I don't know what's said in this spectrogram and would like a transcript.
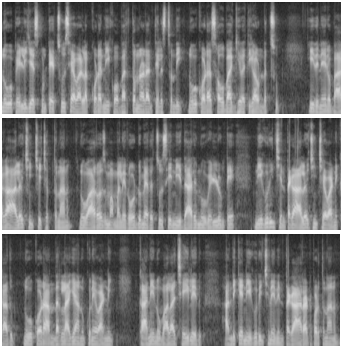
నువ్వు పెళ్ళి చేసుకుంటే చూసే వాళ్ళకు కూడా నీకో భర్త ఉన్నాడని తెలుస్తుంది. నువ్వు కూడా సౌభాగ్యవతిగా ఉండొచ్చు. ఇది నేను బాగా ఆలోచించి చెప్తున్నాను. నువ్వు ఆ రోజు మమ్మల్ని రోడ్డు మీద చూసి నీ దారి నువ్వు వెళ్ళుంటే నీ గురించి ఇంతగా ఆలోచించేవాడిని కాదు. నువ్వు కూడా అందరిలాగే అనుకునేవాడిని కానీ నువ్వు అలా చేయలేదు. అందుకే నీ గురించి నేను ఇంతగా ఆరాటపడుతున్నాను.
